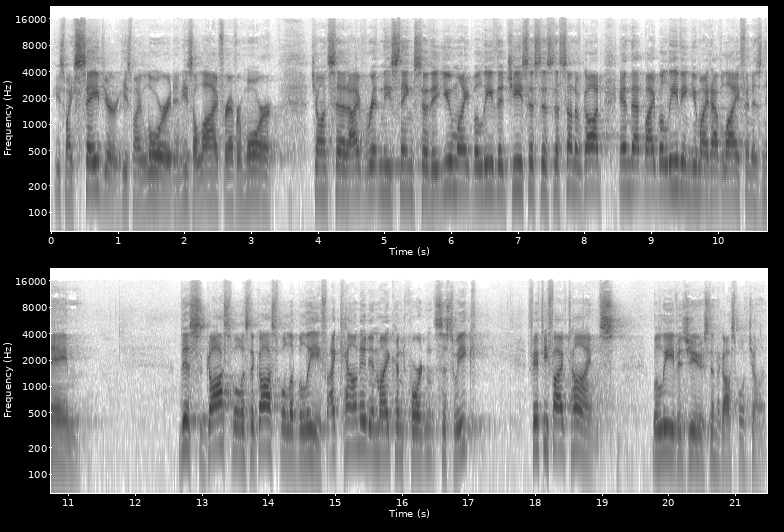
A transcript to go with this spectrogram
He's my Savior, He's my Lord, and He's alive forevermore. John said, I've written these things so that you might believe that Jesus is the Son of God, and that by believing you might have life in His name. This gospel is the gospel of belief. I counted in my concordance this week 55 times believe is used in the Gospel of John.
